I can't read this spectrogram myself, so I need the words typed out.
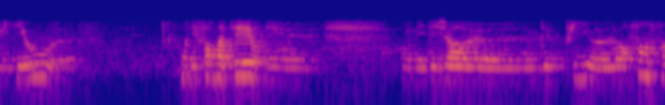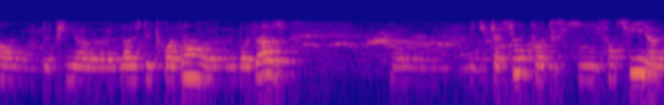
vidéo, on est formaté, on est, on est déjà depuis enfance, hein, depuis l'âge de 3 ans, bas âge, l'éducation, quoi, tout ce qui s'ensuit. Euh,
